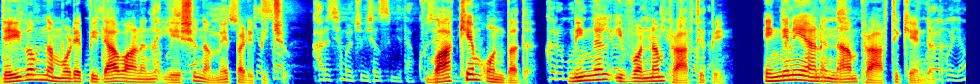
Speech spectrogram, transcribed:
ദൈവം നമ്മുടെ പിതാവാണെന്ന് യേശു നമ്മെ പഠിപ്പിച്ചു. വാക്യം ഒൻപത്. നിങ്ങൾ ഇവണ്ണം പ്രാർത്ഥിപ്പി. എങ്ങനെയാണ് നാം പ്രാർത്ഥിക്കേണ്ടത്?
